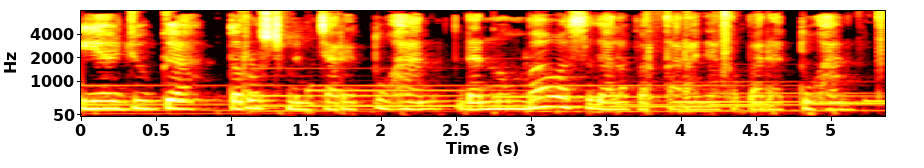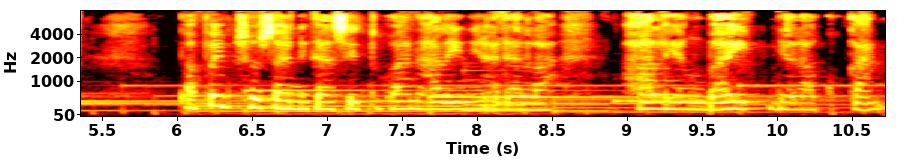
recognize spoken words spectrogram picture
ia juga terus mencari Tuhan dan membawa segala perkaranya kepada Tuhan. Bapak Ibu susah dikasih Tuhan, hal ini adalah hal yang baik dilakukan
